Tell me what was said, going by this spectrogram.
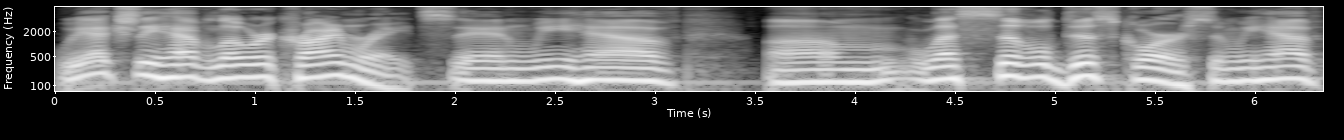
we actually have lower crime rates and we have um, less civil discourse and we have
